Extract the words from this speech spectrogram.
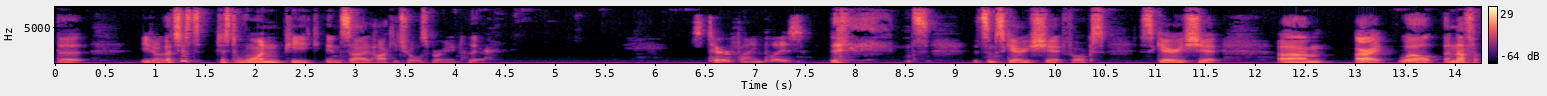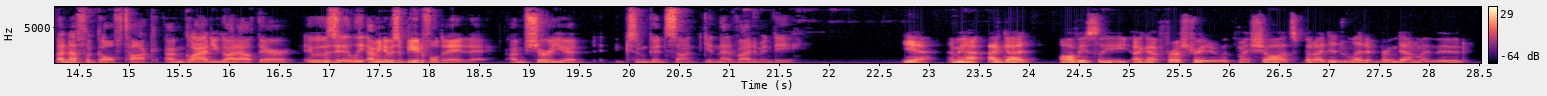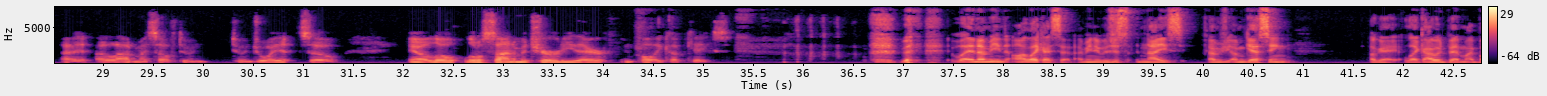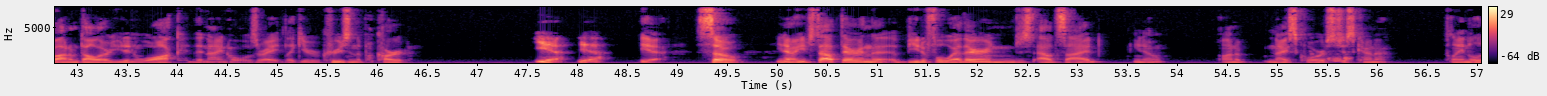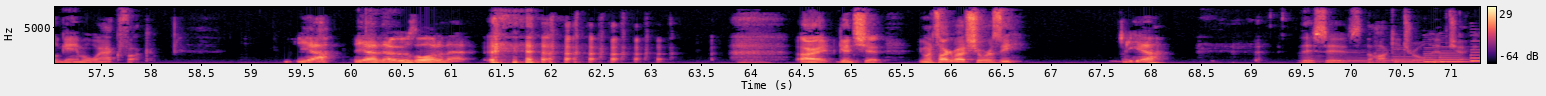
The you know that's just just one peek inside hockey troll's brain there. It's a terrifying place. It's it's some scary shit folks. Scary shit. Um all right. Well enough enough of golf talk. I'm glad you got out there. It was at least, i mean it was a beautiful day today. I'm sure you had some good sun getting that vitamin d. Yeah. I mean i, I got obviously I got frustrated with my shots, but I didn't let it bring down my mood. I, I allowed myself to to enjoy it. So, you know, a little little sign of maturity there in Paulie Cupcakes. and I mean, uh, like I said, I mean, it was just nice. I'm, I'm guessing. Okay, like I would bet my bottom dollar you didn't walk the nine holes, right? Like you were cruising the cart. Yeah, yeah, yeah. So you know, you're just out there in the beautiful weather and just outside, you know, on a nice course, just kind of playing a little game of whack fuck. Yeah, yeah, that was a lot of that. All right, good shit. You want to talk about Shoresy? Yeah. This is the Hockey Troll Hip Check.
